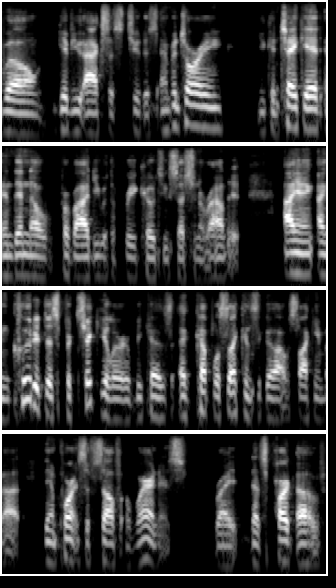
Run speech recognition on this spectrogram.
will give you access to this inventory. You can take it and then they'll provide you with a free coaching session around it. I, I included this particular because a couple of seconds ago I was talking about the importance of self-awareness, right? That's part of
